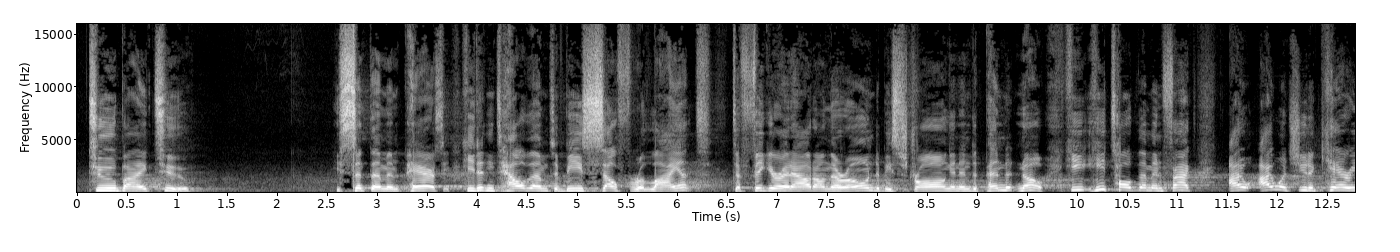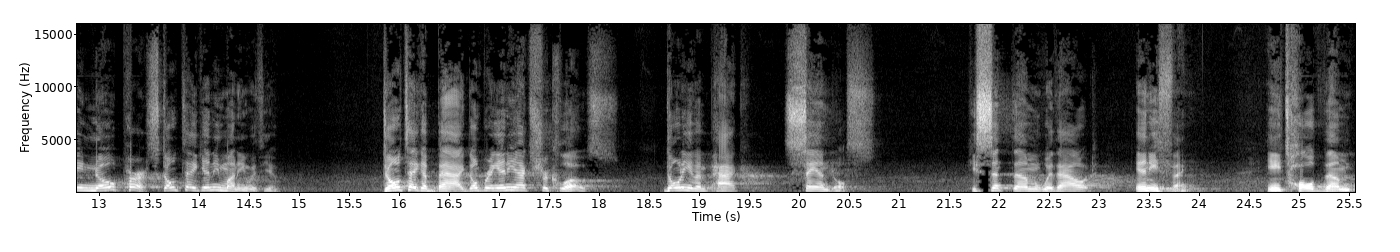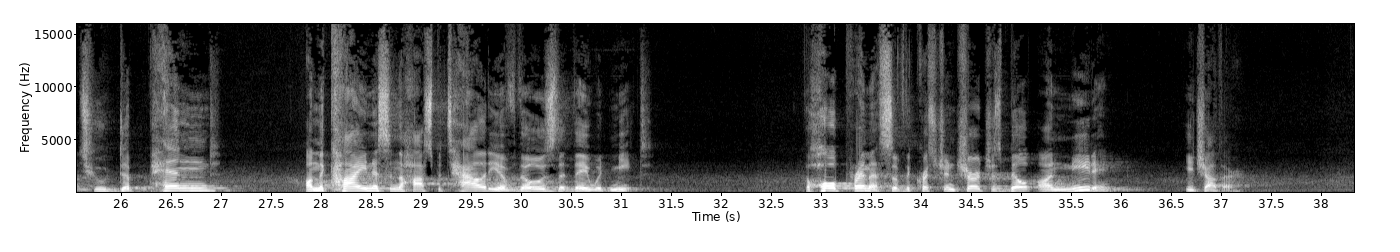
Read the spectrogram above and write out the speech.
two by two. He sent them in pairs. He didn't tell them to be self reliant, to figure it out on their own, to be strong and independent. No, he, he told them, in fact, I, I want you to carry no purse. Don't take any money with you. Don't take a bag. Don't bring any extra clothes. Don't even pack sandals. He sent them without anything. And he told them to depend on the kindness and the hospitality of those that they would meet. The whole premise of the Christian church is built on needing each other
